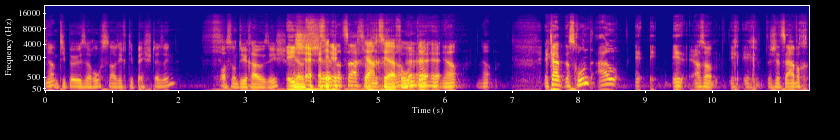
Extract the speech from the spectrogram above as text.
Ja. Und die bösen Russen natürlich die Besten sind. Was natürlich auch es ist. Ist Ja, ja, sie- tatsächlich. Sie haben sie erfunden. Äh, äh, Ja, ja. Ich glaube, das kommt auch. ich- ich- Also, ich, ich, das ist jetzt einfach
